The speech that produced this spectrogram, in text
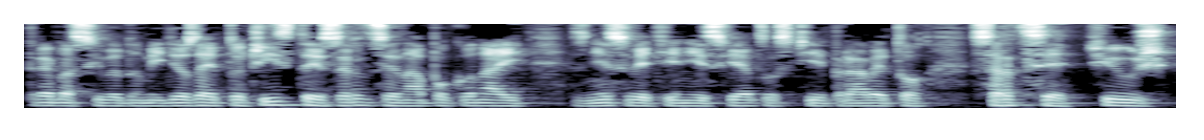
Treba si uvedomiť, ozaj to čisté srdce, napokon aj znesvetenie sviatosti je práve to srdce, či už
